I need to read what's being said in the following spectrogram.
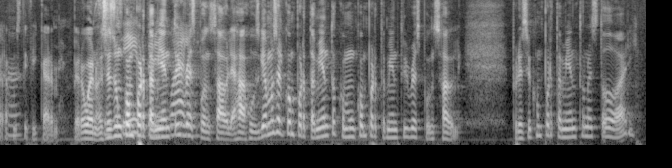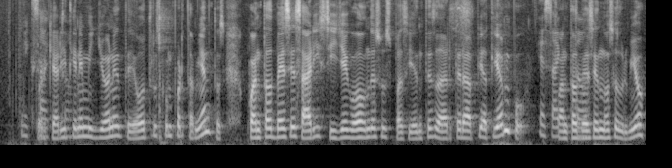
para justificarme. Pero bueno, ese es un comportamiento irresponsable. Ajá, juzguemos el comportamiento como un comportamiento irresponsable. Pero ese comportamiento no es todo Ari. Porque Ari tiene millones de otros comportamientos. ¿Cuántas veces Ari sí llegó a donde sus pacientes a dar terapia a tiempo? Exacto. ¿Cuántas veces no se durmió?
